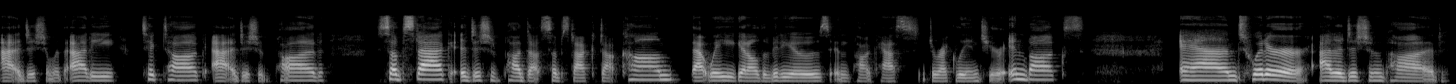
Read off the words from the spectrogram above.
at Addition with Addy, TikTok at Addition Pod. Substack, additionpod.substack.com. That way you get all the videos and podcasts directly into your inbox and Twitter at Addition Pod.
